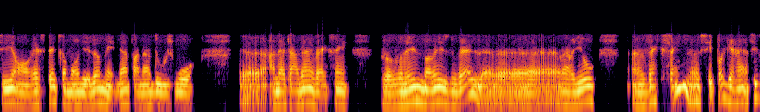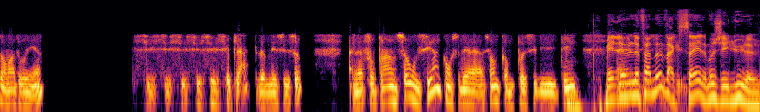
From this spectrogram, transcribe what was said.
si on restait comme on est là maintenant pendant 12 mois, euh, en attendant un vaccin. Je vais vous donner une mauvaise nouvelle, euh, Mario. Un vaccin, là, c'est pas garanti qu'on va trouver un c'est plate, là, mais c'est ça. Il faut prendre ça aussi en considération comme possibilité. Mais le, fameux vaccin, moi j'ai lu,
